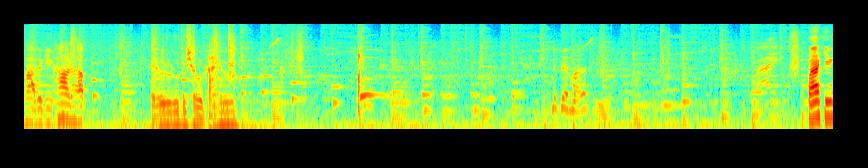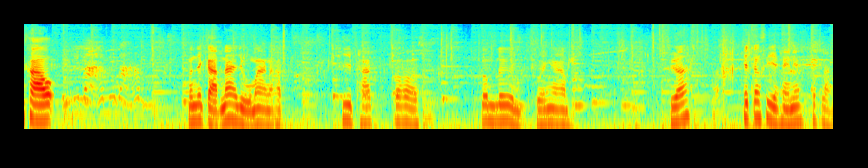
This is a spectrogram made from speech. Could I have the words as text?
พาไปกินข้าวนะครับเดี๋ยวดูดูดูดูเฉิมกับการดูไม่เดินมาสักทีป้ากินข้าวเฮ้ยมีหมานะมีหมานะบรรยากาศน่าอยู่มากนะครับ ที่พักก็ร่มรื่นสวยงาม เสือเฮ็ดจังสี่ให้เนี่ยสักหลัง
